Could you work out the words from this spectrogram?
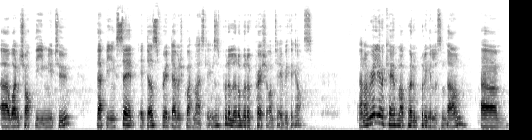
uh, one-shot the Mewtwo. That being said, it does spread damage quite nicely and just put a little bit of pressure onto everything else. And I'm really okay with my opponent putting a listen down. Um,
